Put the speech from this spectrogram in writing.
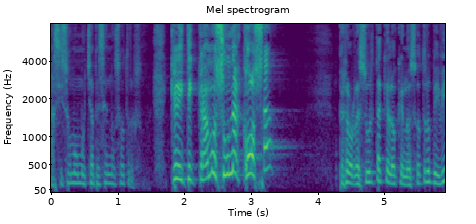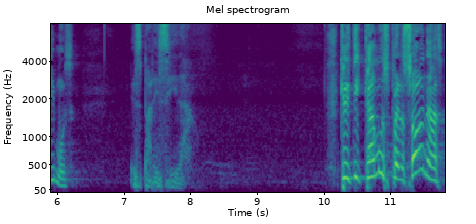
Así somos muchas veces nosotros. Criticamos una cosa, pero resulta que lo que nosotros vivimos es parecida. Criticamos personas,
